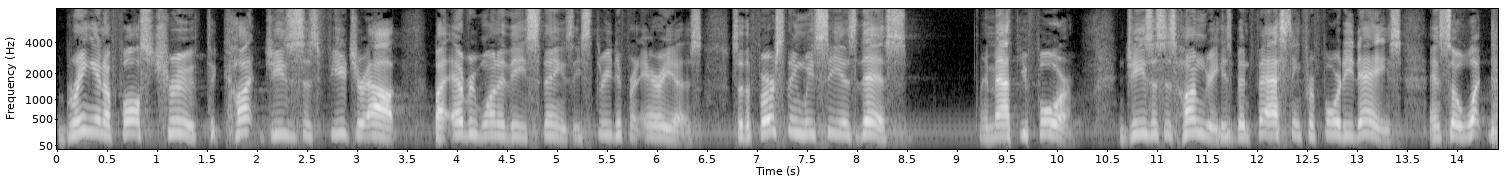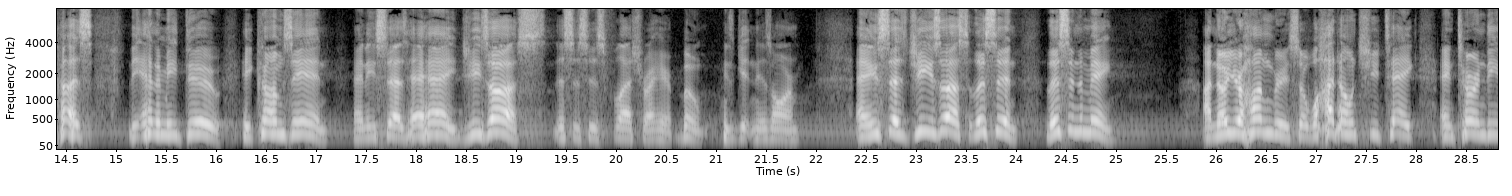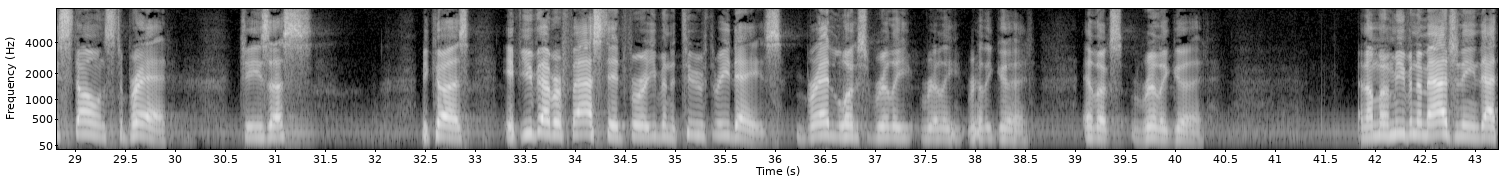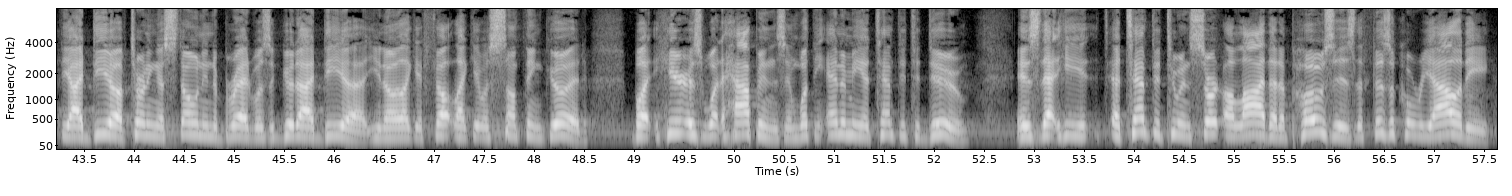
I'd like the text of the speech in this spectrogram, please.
bring in a false truth to cut Jesus' future out by every one of these things, these three different areas. So the first thing we see is this in Matthew 4. Jesus is hungry. He's been fasting for 40 days. And so, what does the enemy do? He comes in and he says, Hey, hey, Jesus, this is his flesh right here. Boom, he's getting his arm. And he says, Jesus, listen, listen to me. I know you're hungry, so why don't you take and turn these stones to bread? Jesus, because if you've ever fasted for even two or three days, bread looks really, really, really good. It looks really good. And I'm even imagining that the idea of turning a stone into bread was a good idea. You know, like it felt like it was something good. But here is what happens, and what the enemy attempted to do is that he attempted to insert a lie that opposes the physical reality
